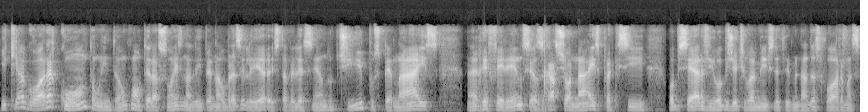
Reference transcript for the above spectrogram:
e que agora contam então com alterações na lei penal brasileira, estabelecendo tipos penais, né, referências racionais para que se observe objetivamente determinadas formas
